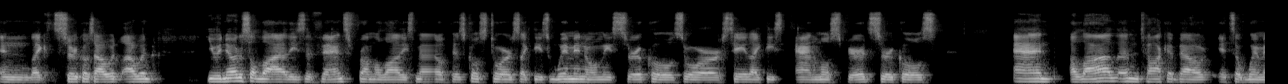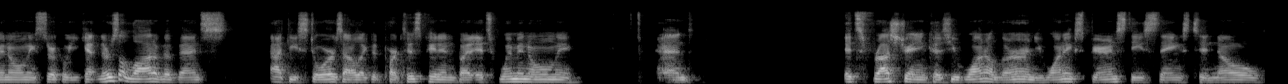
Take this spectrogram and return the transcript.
in like circles. I would I would you would notice a lot of these events from a lot of these metaphysical stores, like these women only circles, or say like these animal spirit circles. And a lot of them talk about it's a women only circle. You can't, there's a lot of events at these stores that I would like to participate in, but it's women only. And it's frustrating because you want to learn, you want to experience these things to know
